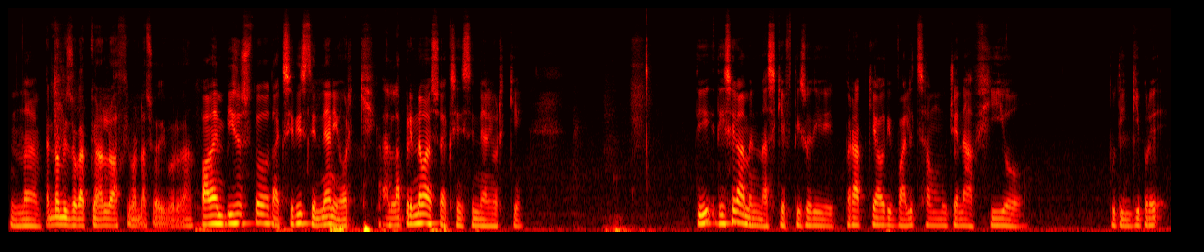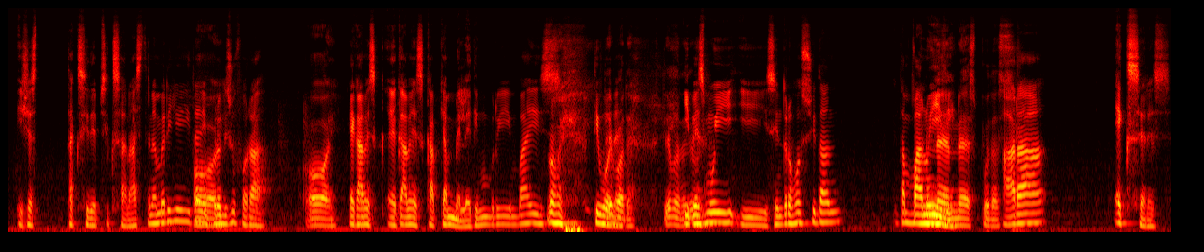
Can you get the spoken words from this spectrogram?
Ναι. Δεν νομίζω κάποιον άλλο άθλημα να σου δημιουργά. Πάμε πίσω στο ταξίδι στη Νέα Υόρκη. Αλλά πριν να πάμε στο ταξίδι στη Νέα Υόρκη, τι, τι σε έκαμε να σκεφτείς ότι πρέπει να πιάω τη βαλίτσα μου και να φύγω που την Κύπρο. Είχες ταξιδέψει ξανά στην Αμερική ή ήταν η Όχι. πρώτη σου φορά; Όχι. Έκαμες, έκαμες κάποια μελέτη μου πριν πάεις; Όχι, Τίποτε. Τίποτε. Τίποτε. Είπες τίποτε. μου η, η σύντροφος σου ήταν, ήταν πάνω Ναι, ήδη. ναι, σπούδασα. Άρα έξερες.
